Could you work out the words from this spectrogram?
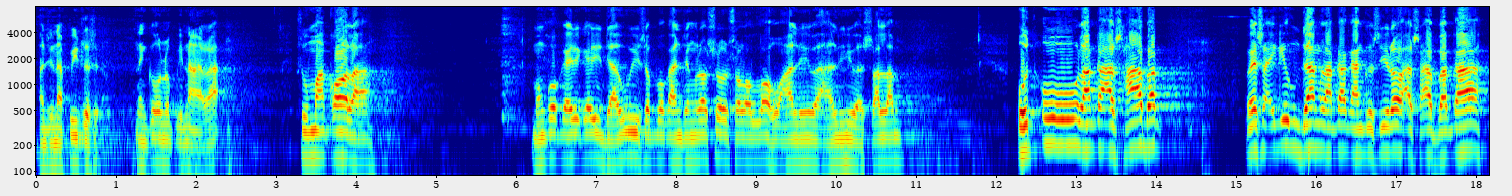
Anjing Nabi terus ning kono pinarak sumakola mongko keri-keri dawuhi sapa Kanjeng Rasul sallallahu alaihi wa alihi wasallam Ud'u laka ashabak wis saiki undang laka kanggo sira ashabaka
